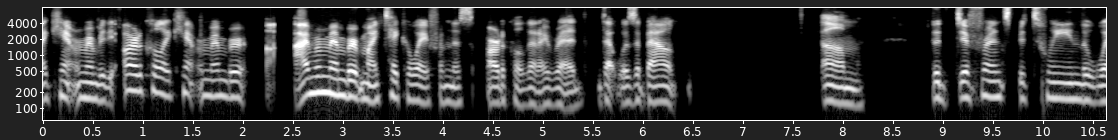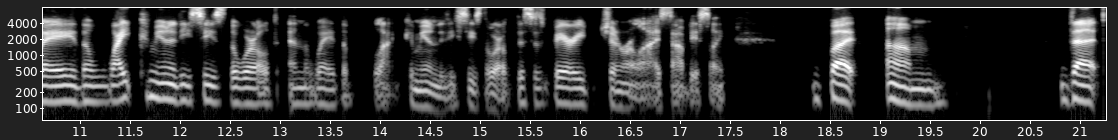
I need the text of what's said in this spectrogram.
I can't remember the article. I can't remember. I remember my takeaway from this article that I read that was about um the difference between the way the white community sees the world and the way the black community sees the world. This is very generalized, obviously, but um that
